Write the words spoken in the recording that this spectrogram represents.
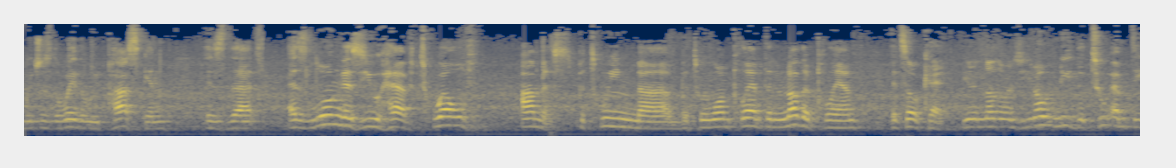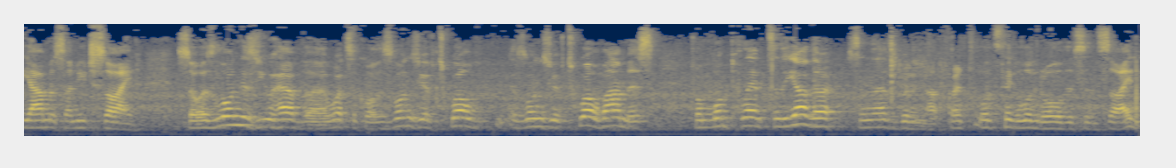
which is the way that we paskin is that as long as you have twelve amis between uh, between one plant and another plant, it's okay. You, in other words, you don't need the two empty amis on each side. So as long as you have uh, what's it called? As long as you have twelve, as long as you have twelve amis from one plant to the other, so that's good enough. Right? Let's take a look at all of this inside.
